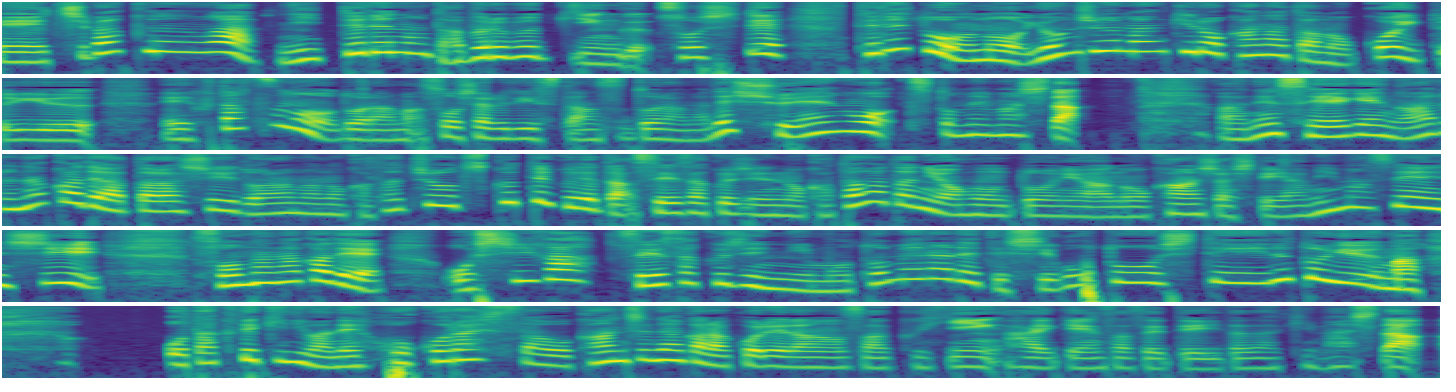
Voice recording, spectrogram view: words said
えー、千葉くんは日テレのダブルブッキング、そしてテレ東の40万キロ彼方の恋という、えー、2つのドラマ、ソーシャルディスタンスドラマで主演を務めました。あね、制限がある中で新しいドラマの形を作ってくれた制作人の方々には本当にあの感謝してやみませんし、そんな中で推しが制作人に求められて仕事をしているという、まあ、オタク的にはね、誇らしさを感じながらこれらの作品拝見させていただきました。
